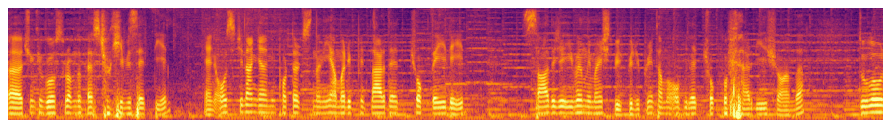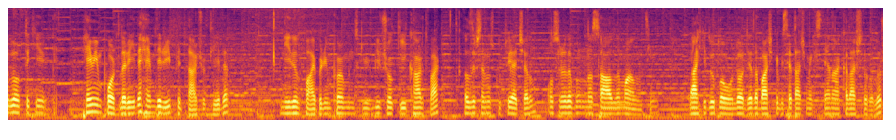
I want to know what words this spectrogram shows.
Ee, Çünkü Ghost from the Past çok iyi bir set değil. Yani OCG'den gelen importlar açısından iyi ama reprintlerde çok da iyi değil. Sadece Evenly Matched büyük bir reprint ama o bile çok popüler değil şu anda. Duel Overload'daki hem importlarıydı hem de reprintler çok iyiydi. Needle Fiber, Impermanent gibi birçok iyi kart var. Hazırsanız kutuyu açalım. O sırada bunu nasıl aldığımı anlatayım. Belki Doodle Overload ya da başka bir set açmak isteyen arkadaşlar olur.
